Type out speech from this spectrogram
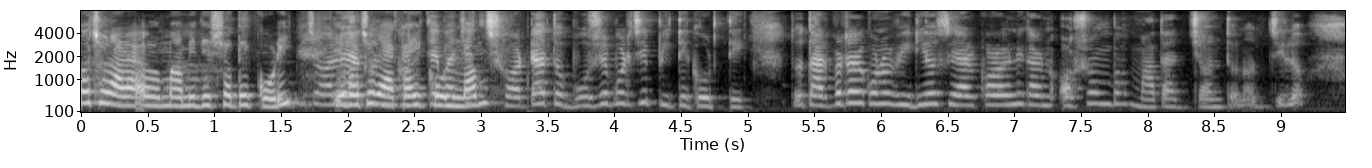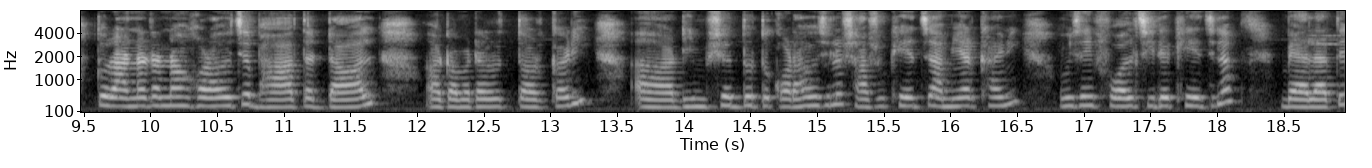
বছর মামিদের সাথে করি। এবছর একাই করলাম। ছটা তো বসে পড়েছি পিঠে করতে। তো তারপর আর কোনো ভিডিও শেয়ার করা হয়নি কারণ অসম্ভব মাথার যন্ত্রণা হচ্ছিল। তো রান্না টান্না করা হয়েছে ভাত আর ডাল আর টমেটোর তরকারি আর ডিম সেদ্ধ তো করা হয়েছিল শাশু খেয়েছে, আমি আর খাইনি। আমি সেই ফল চিড়ে খেয়েছিলাম। বেলাতে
